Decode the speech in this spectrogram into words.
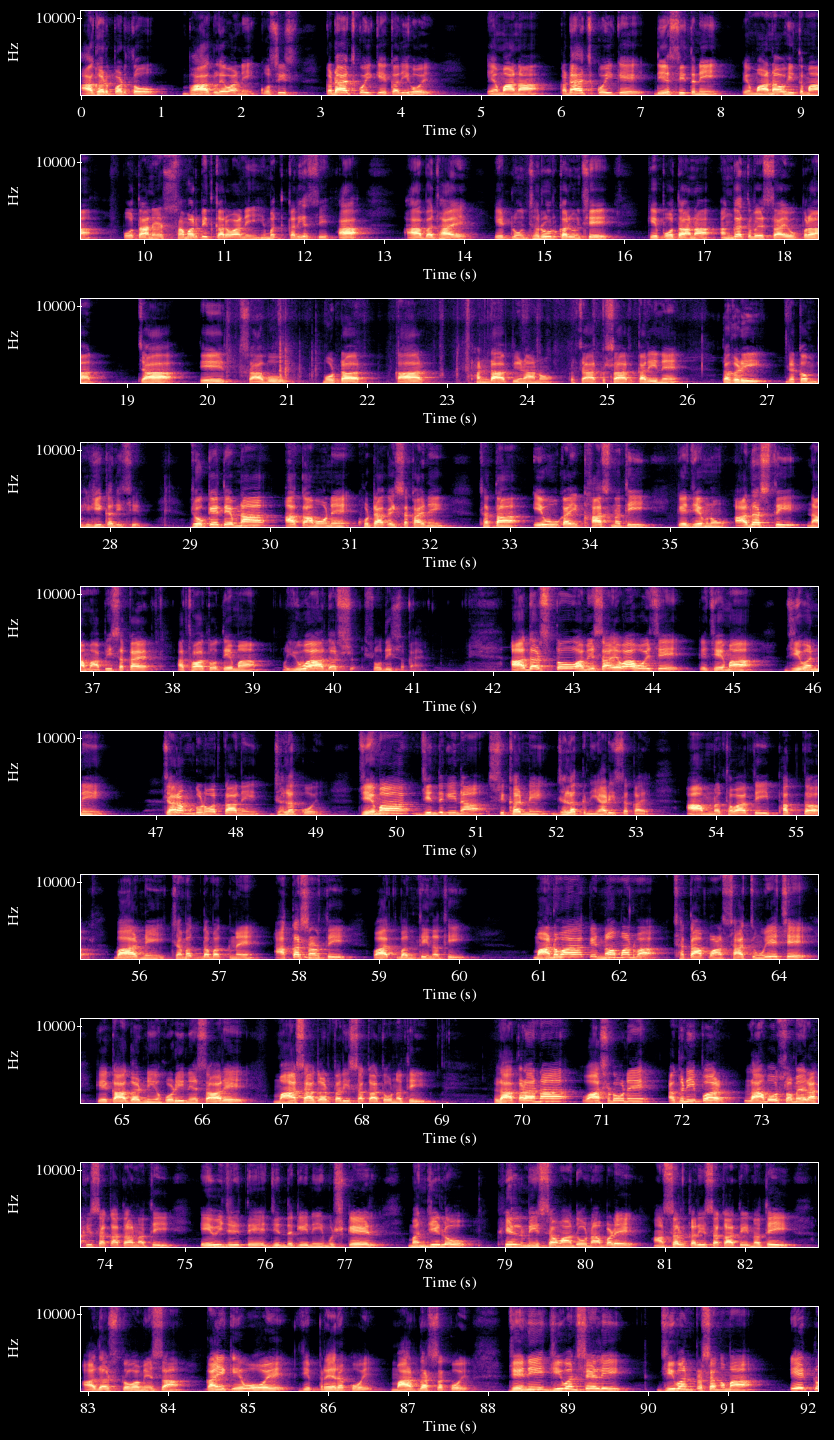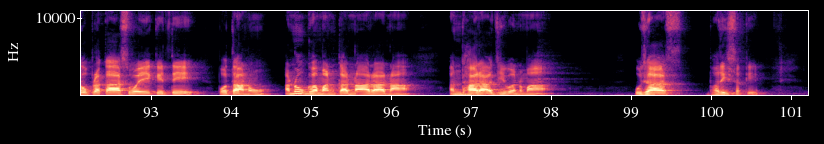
આગળ પડતો ભાગ લેવાની કોશિશ કદાચ કોઈકે કરી હોય એમાંના કદાચ કોઈકે દેશહિતની કે માનવ હિતમાં પોતાને સમર્પિત કરવાની હિંમત કરી હશે. હા, આ બધાએ એટલું જરૂર કર્યું છે કે પોતાના અંગત વ્યવસાય ઉપરાંત ચા, તેલ, સાબુ, મોટર, કાર, ઠંડા પીણાનો પ્રચાર પ્રસાર કરીને તગડી રકમ ભેગી કરી છે. જો કે તેમના આ કામોને ખોટા કહી શકાય નહીં. છતાં એવું કંઈ ખાસ નથી કે જેમનું આદર્શથી નામ આપી શકાય અથવા તો તેમાં યુવા આદર્શ શોધી શકાય. આદર્શ તો હંમેશા એવા હોય છે કે જેમાં જીવનની ચરમ ગુણવત્તાની ઝલક હોય, જેમાં જિંદગીના શિખરની ઝલક નિહાળી શકાય. આમ ન થવાથી ફક્ત બહારની ચમક દમકને આકર્ષણથી વાત બનતી નથી. માનવા કે ન માનવા છતાં પણ સાચું એ છે કે કાગળની હોડીને સહારે મહાસાગર તરી શકાતો નથી. લાકડાના વાસણોને અગ્નિ પર લાંબો સમય રાખી શકાતા નથી. એવી જ રીતે જિંદગીની મુશ્કેલ મંજિલો ફિલ્મી સંવાદોના બળે હાંસલ કરી શકાતી નથી. આદર્શ તો હંમેશા કંઈક એવો હોય જે પ્રેરક હોય, માર્ગદર્શક હોય. જેની જીવનશૈલી જીવન પ્રસંગમાં એટલો પ્રકાશ હોય કે તે પોતાનું અનુગમન કરનારાના અંધારા જીવનમાં ઉજાસ ભરી શકે.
